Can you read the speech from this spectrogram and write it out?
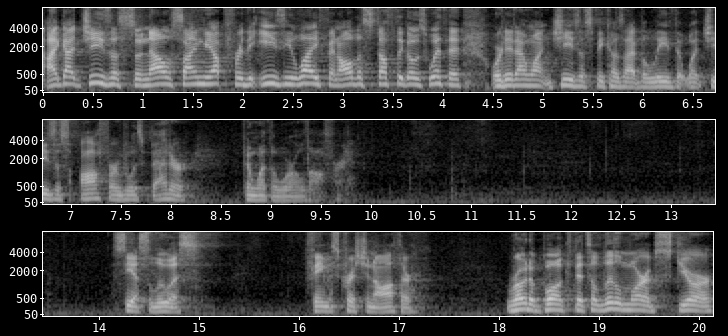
I got Jesus, so now sign me up for the easy life and all the stuff that goes with it. Or did I want Jesus because I believed that what Jesus offered was better than what the world offered? C.S. Lewis, famous Christian author, wrote a book that's a little more obscure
